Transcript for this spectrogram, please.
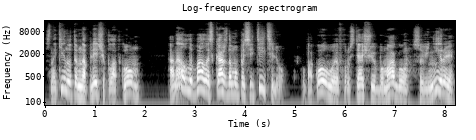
с накинутым на плечи платком. Она улыбалась каждому посетителю, упаковывая в хрустящую бумагу сувениры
